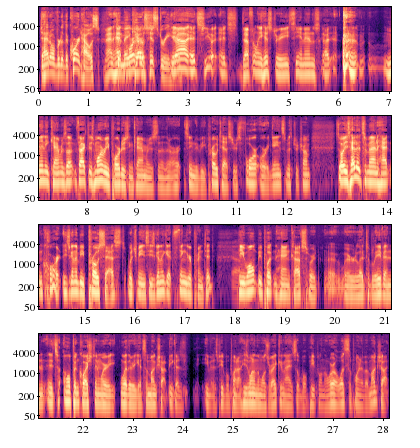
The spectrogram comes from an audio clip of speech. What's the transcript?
to head over to the courthouse Manhattan to make courthouse. history here. Yeah, it's it's definitely history. CNN's got many cameras. In fact, there's more reporters and cameras than there are, seem to be protesters for or against Mr. Trump. So he's headed to Manhattan court. He's going to be processed, which means he's going to get fingerprinted. He won't be put in handcuffs. We're uh, we're led to believe, and it's open question where he, whether he gets a mugshot because even as people point out, he's one of the most recognizable people in the world. What's the point of a mugshot?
